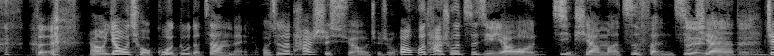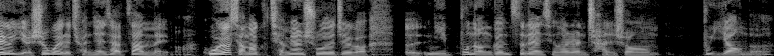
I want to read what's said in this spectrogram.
对，然后要求过度的赞美，我觉得他是需要这种，包括他说自己要祭天嘛，自焚祭天，这个也是为了全天下赞美嘛。我又想到前面说的这个，呃，你不能跟自恋型的人产生不一样的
